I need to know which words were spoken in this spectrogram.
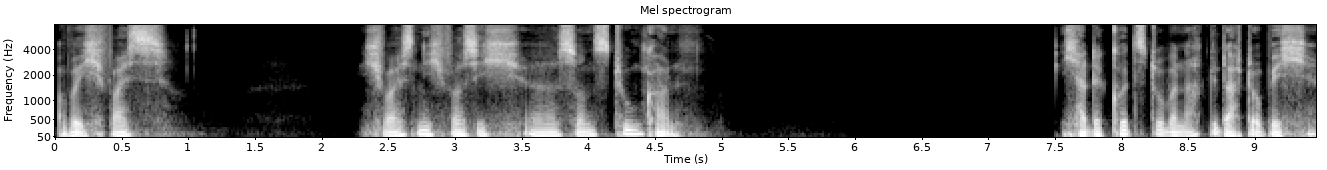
Aber ich weiß, ich weiß nicht, was ich äh, sonst tun kann. Ich hatte kurz drüber nachgedacht, ob ich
